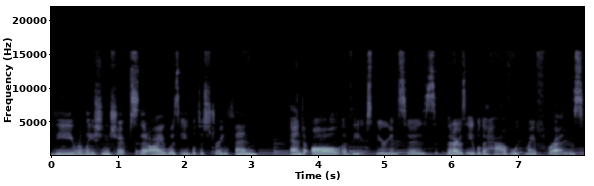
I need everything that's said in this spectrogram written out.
the relationships that I was able to strengthen and all of the experiences that I was able to have with my friends.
